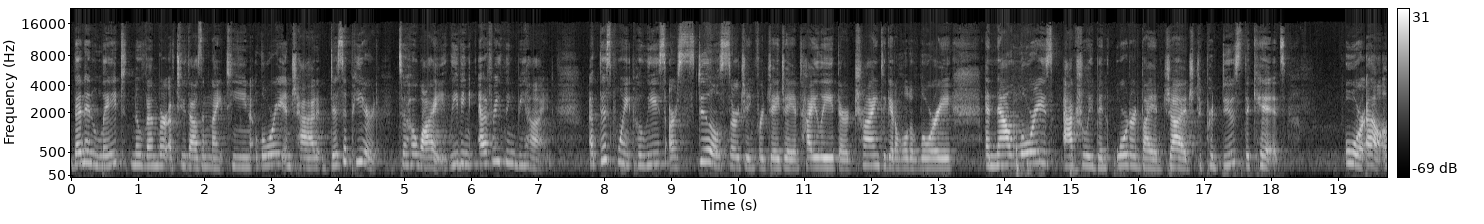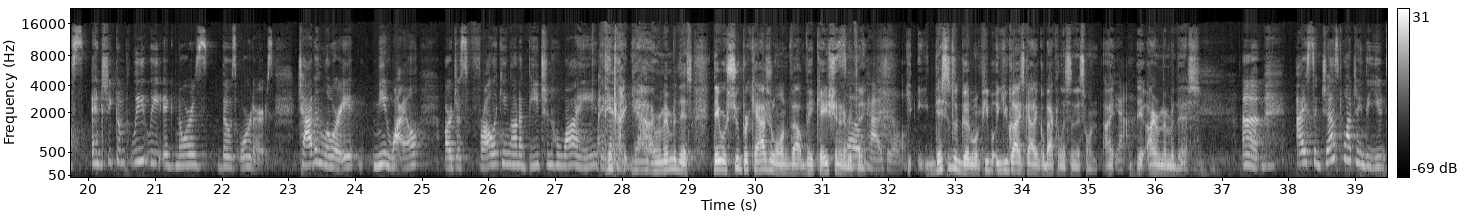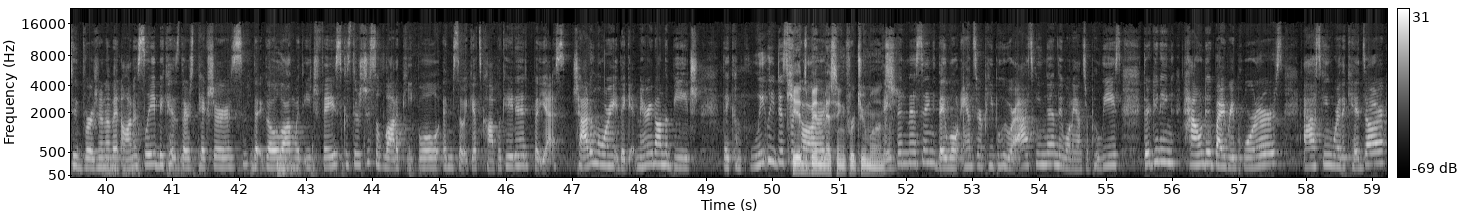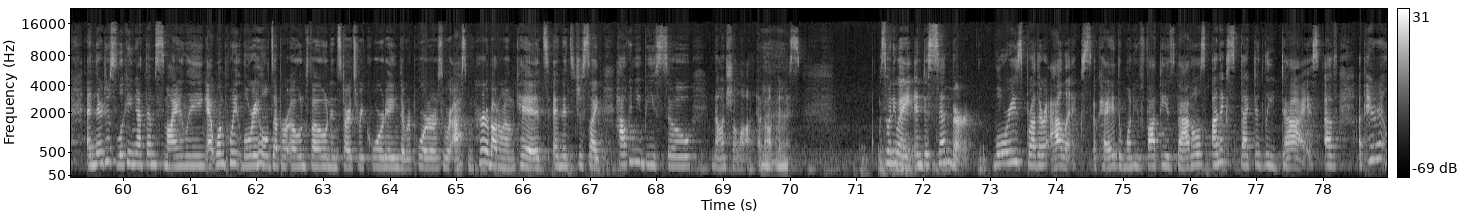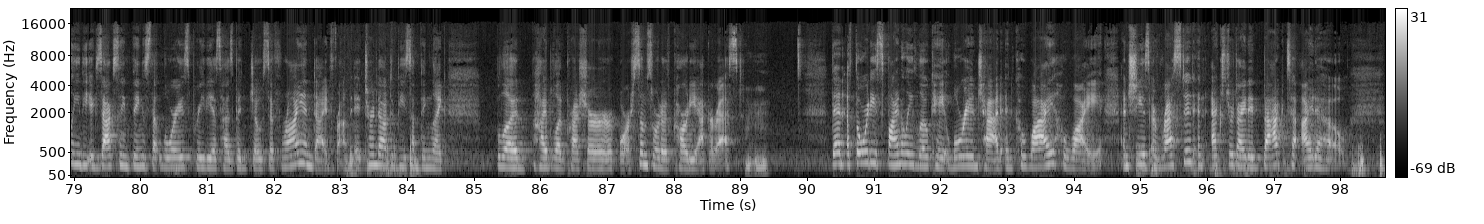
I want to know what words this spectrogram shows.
Then in late November of 2019, Lori and Chad disappeared to Hawaii, leaving everything behind. At this point, police are still searching for JJ and Tylee. They're trying to get a hold of Lori. And now Lori's actually been ordered by a judge to produce the kids or else. And she completely ignores those orders. Chad and Lori, meanwhile, are just frolicking on a beach in Hawaii. They I think I, yeah, I remember this. They were super casual on vacation and So everything. casual. This is a good one. People, you guys got to go back and listen to this one. I, Yeah. I remember this. Um, I suggest watching the YouTube version of it, honestly, because there's pictures that go along with each face, because there's just a lot of people, and so it gets complicated. But yes, Chad and Lori, they get married on the beach. They completely disregard. Kids been missing for two months. They've been missing. They won't answer people who are asking them. They won't answer police. They're getting hounded by reporters asking where the kids are, and they're just looking at them smiling. At one point, Lori holds up her own phone and starts recording the reporters who are asking her about her own kids, and it's just like, how can you be so nonchalant about mm-hmm. this? So anyway, in December, Lori's brother Alex, okay, the one who fought these battles, unexpectedly dies of apparently the exact same things that Lori's previous husband Joseph Ryan died from. It turned out to be something like blood, high blood pressure, or some sort of cardiac arrest. Mm-hmm. Then authorities finally locate Lori and Chad in Kauai, Hawaii, and she is arrested and extradited back to Idaho.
